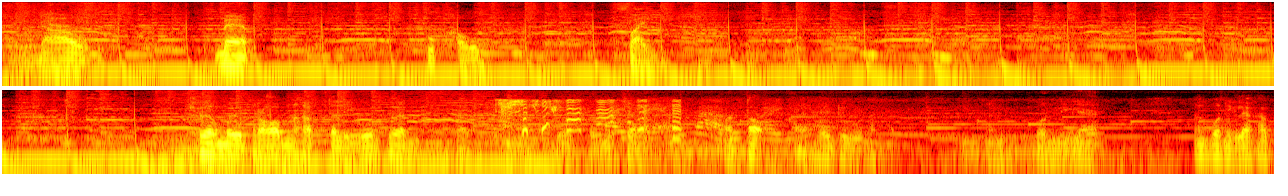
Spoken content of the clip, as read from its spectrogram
ไข่ดาวแบบภูเขาไฟเครื่องมือพร้อมนะครับตะหลิวเพื่อนๆนะครับเดี๋ยวผมจะมาเตาะไข่ให้ดูนะครับมันบนอีกแล้วมันบนอีกแล้วครับ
